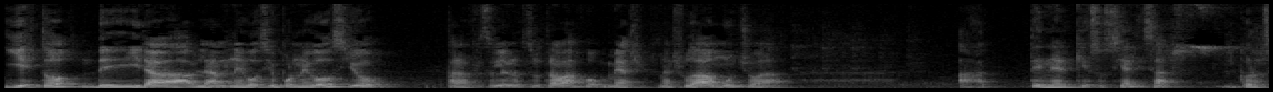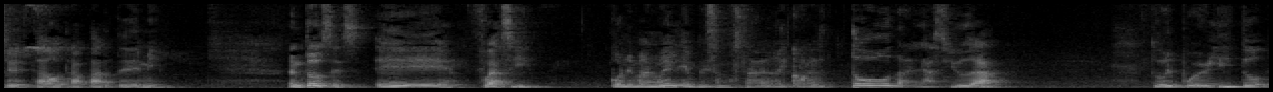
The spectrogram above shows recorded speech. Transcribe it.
Y esto de ir a hablar negocio por negocio para ofrecerle nuestro trabajo me, ayudaba mucho a, tener que socializar y conocer esta otra parte de mí. Entonces, eh, fue así. Con Emanuel empezamos a recorrer toda la ciudad, todo el pueblito,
